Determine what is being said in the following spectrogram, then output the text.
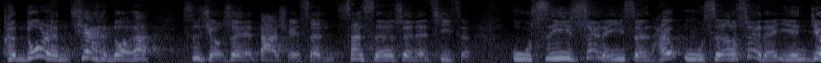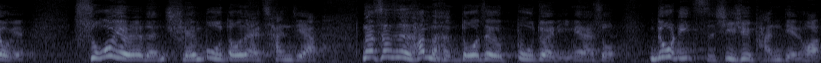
很多人现在很多人看十九岁的大学生，三十二岁的记者，五十一岁的医生，还有五十二岁的研究员，所有的人全部都在参加。那甚至他们很多这个部队里面来说，如果你仔细去盘点的话，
